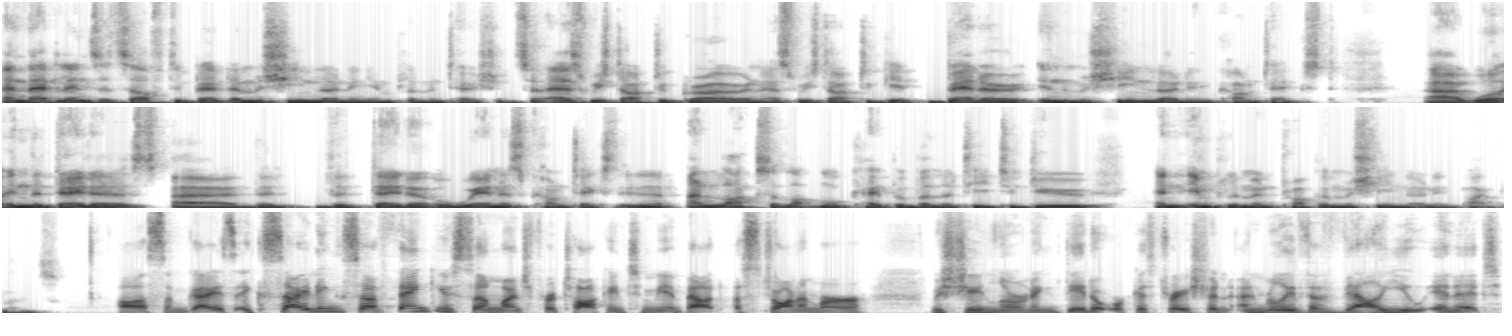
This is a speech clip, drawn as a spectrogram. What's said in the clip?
And that lends itself to better machine learning implementation. So as we start to grow and as we start to get better in the machine learning context, uh, well, in the data, uh, the the data awareness context, it unlocks a lot more capability to do and implement proper machine learning pipelines. Awesome, guys. Exciting stuff. Thank you so much for talking to me about Astronomer, machine learning, data orchestration, and really the value in it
